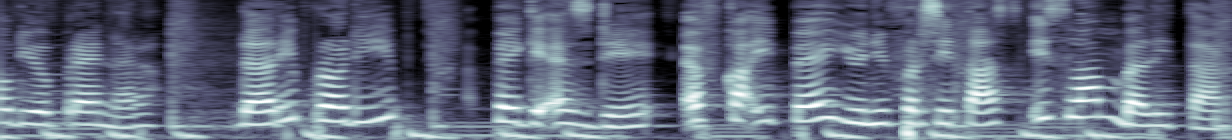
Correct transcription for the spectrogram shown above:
audiopreneur dari prodi PGSD FKIP Universitas Islam Balitar,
